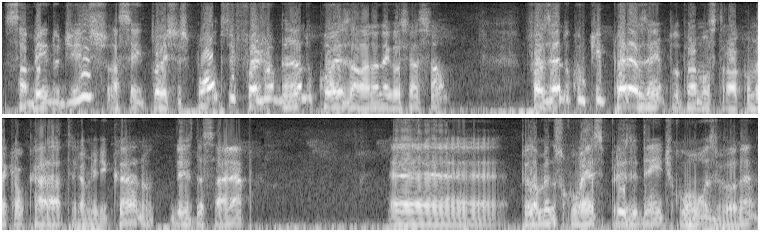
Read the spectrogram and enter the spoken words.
sabendo disso, aceitou esses pontos e foi jogando coisa lá na negociação, fazendo com que, por exemplo, para mostrar como é que é o caráter americano desde essa época, é, pelo menos com esse presidente, com Roosevelt, né?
